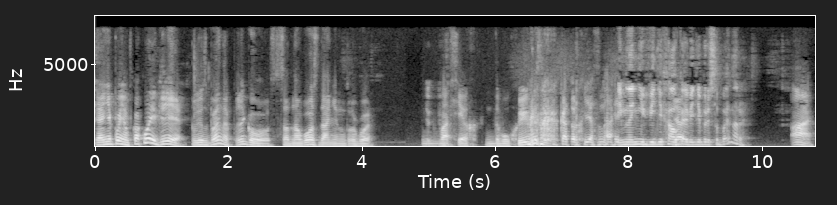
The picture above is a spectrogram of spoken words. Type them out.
Я не понял, в какой игре Брюс Беннер прыгал с одного здания на другое? Во всех двух играх, которых я знаю. Именно не в виде Халка, а в виде Брюса Беннера? А,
